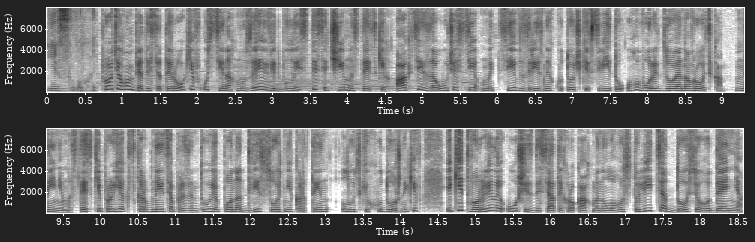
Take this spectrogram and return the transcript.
їх слухаю. Протягом 50 років у стінах музею відбулись тисячі мистецьких акцій за участі митців з різних куточків світу, говорить Зоя Навроцька. Нині мистецький проєкт Скарбниця презентує понад дві сотні картин луцьких художників, які творили у 60-х роках минулого століття до сьогодення.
